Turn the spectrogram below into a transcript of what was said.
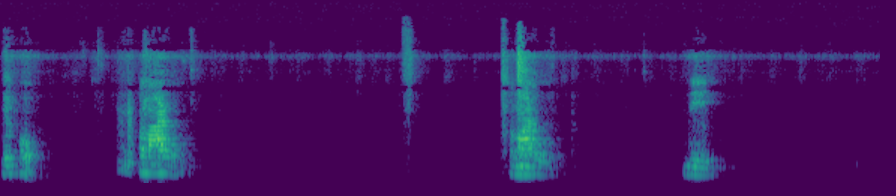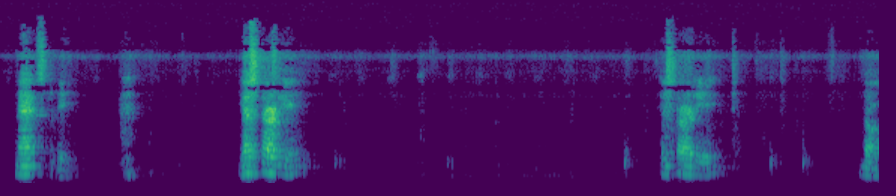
before, tomorrow, tomorrow, the next day, yesterday, yesterday, the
